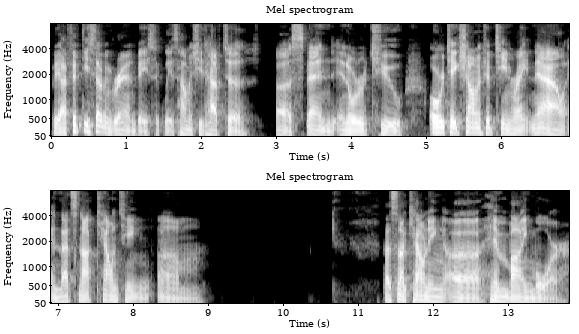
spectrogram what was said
But yeah, 57 grand basically is how much he'd have to uh, spend in order to overtake Shamen 15 right now, and that's not counting um that's not counting uh him buying more.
